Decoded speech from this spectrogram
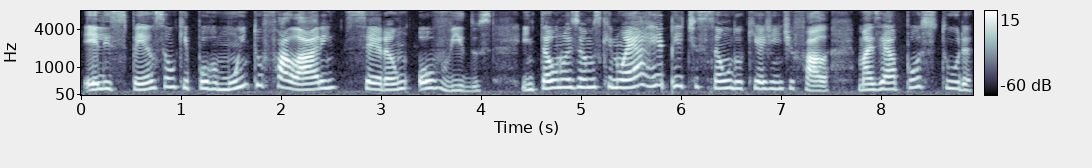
Eles pensam que por muito falarem serão ouvidos. Então nós vemos que não é a repetição do que a gente fala, mas é a postura,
